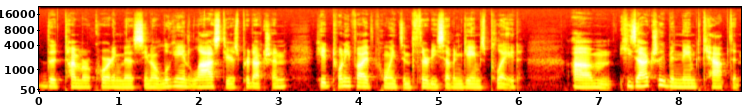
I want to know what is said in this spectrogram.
the time of recording this, you know, looking at last year's production, he had 25 points in 37 games played. Um, he's actually been named captain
